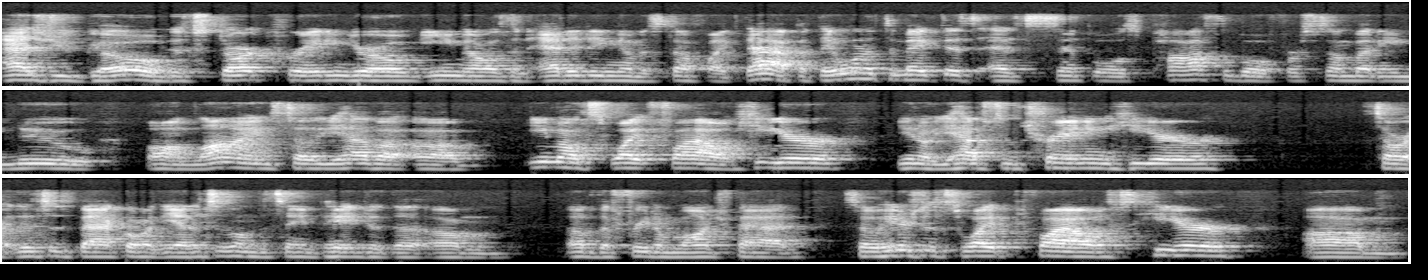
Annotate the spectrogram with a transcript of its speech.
as you go to start creating your own emails and editing them and stuff like that. But they wanted to make this as simple as possible for somebody new online. So you have a, a email swipe file here. You know, you have some training here sorry, this is back on, yeah, this is on the same page of the, um, of the Freedom Launchpad. So here's the swipe files here, um,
